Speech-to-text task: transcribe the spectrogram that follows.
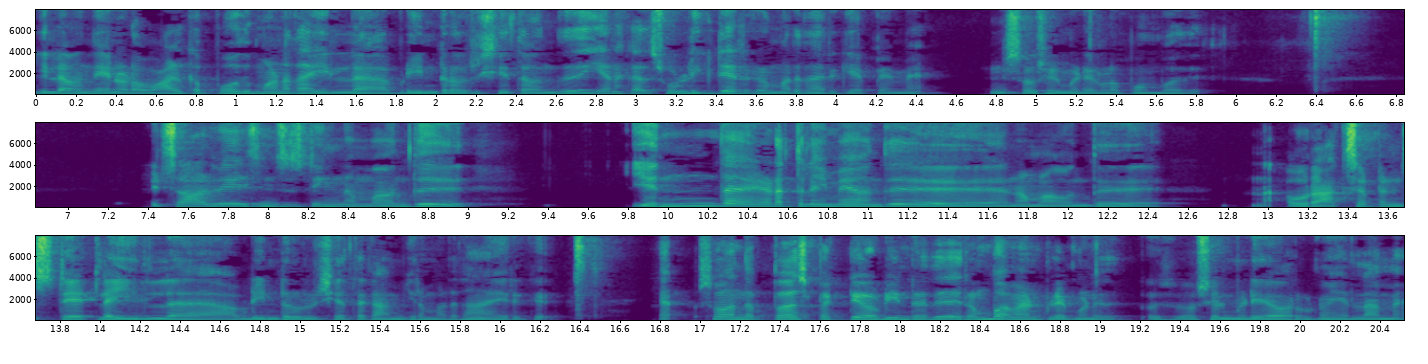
இல்லை வந்து என்னோடய வாழ்க்கை போதுமானதாக இல்லை அப்படின்ற ஒரு விஷயத்த வந்து எனக்கு அது சொல்லிக்கிட்டே இருக்கிற மாதிரி தான் இருக்குது எப்பயுமே சோஷியல் மீடியாவில் போகும்போது. இட்ஸ் ஆல்வேஸ் இன்ட்ரெஸ்டிங் நம்ம வந்து எந்த இடத்துலையுமே வந்து நம்ம வந்து ஒரு அக்செப்டன்ஸ் ஸ்டேட்டில் இல்லை அப்படின்ற ஒரு விஷயத்த காமிக்கிற மாதிரி தான் இருக்குது ஸோ அந்த பெர்ஸ்பெக்டிவ் அப்படின்றது ரொம்ப மேன்ப்ளே பண்ணுது. சோஷியல் மீடியாவாக இருக்கட்டும் எல்லாமே.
